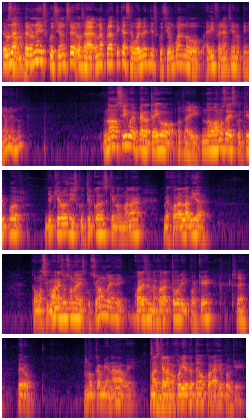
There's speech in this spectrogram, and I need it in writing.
Pero una, pero una discusión, se, o sea, una plática se vuelve en discusión cuando hay diferencia en opiniones, ¿no? No, sí, güey, pero te digo, o sea, no vamos a discutir por... Yo quiero discutir cosas que nos van a mejorar la vida. Como Simón, eso es una discusión, güey, de cuál es el mejor actor y por qué. Sí. Pero no cambia nada, güey. Más que a lo mejor ya te tengo coraje porque.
